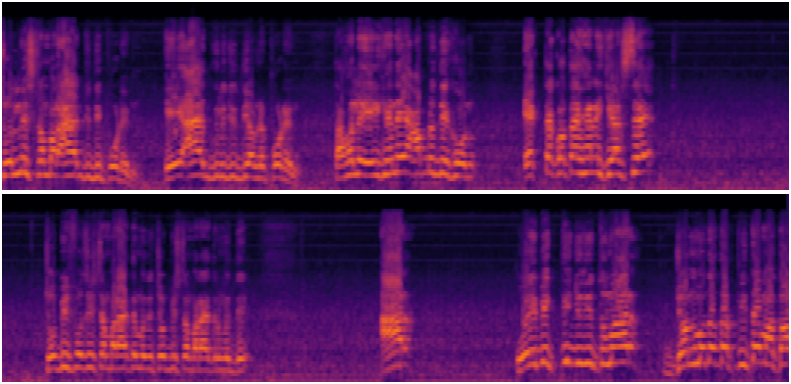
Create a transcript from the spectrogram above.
চল্লিশ নম্বর আয়াত যদি পড়েন, এই আয়াতগুলি যদি আপনি পড়েন, তাহলে এইখানে আপনি দেখুন, একটা কথা এখানে কি আসছে? চব্বিশ, পঁচিশ নম্বর আয়াতের মধ্যে, চব্বিশ নম্বর আয়াতের মধ্যে, আর ওই ব্যক্তি যদি তোমার জন্মদাতা পিতা মাতা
